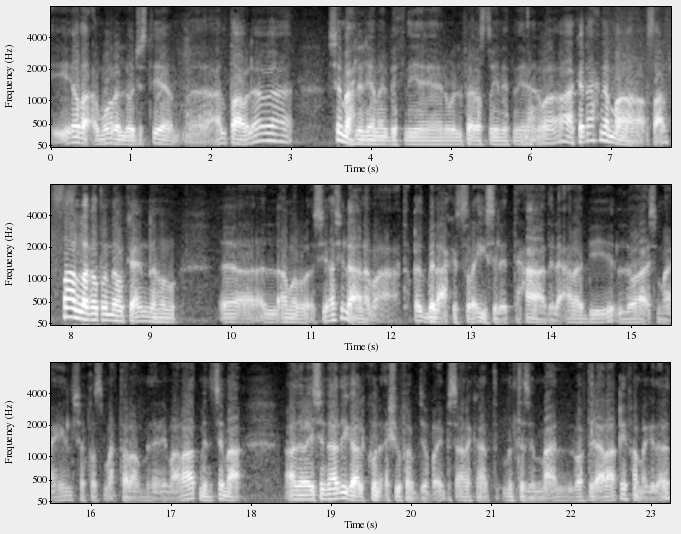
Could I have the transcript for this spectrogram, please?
يضع أمور اللوجستية على الطاولة وسمح لليمن باثنين والفلسطين اثنين. وهكذا إحنا ما صار صار لغط إنه كأنه آه، الأمر سياسي لا أنا ما أعتقد بالعكس رئيس الاتحاد العربي اللواء إسماعيل شخص محترم من الإمارات من سمع أنا رئيس النادي قال كون أشوفه بدبي بس أنا كانت ملتزم مع الوفد العراقي فما قدرت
